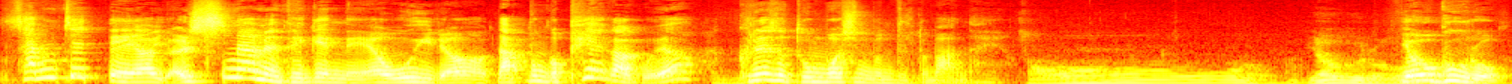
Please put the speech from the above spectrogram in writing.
삼재 때요 열심히 하면 되겠네요. 오히려 나쁜 거 피해 가고요. 그래서 돈 버신 분들도 많아요. 오, 역으로. 역으로.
